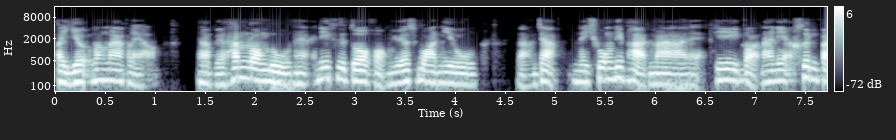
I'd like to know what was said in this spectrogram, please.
ไปเยอะมากๆแล้วนะครับเดี๋ยวท่านลองดูนะอันนี้คือตัวของ US bond yield หลังจากในช่วงที่ผ่านมาเนี่ยที่ก่อนหน้านี้ขึ้นไป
